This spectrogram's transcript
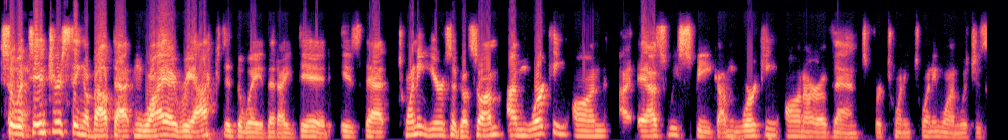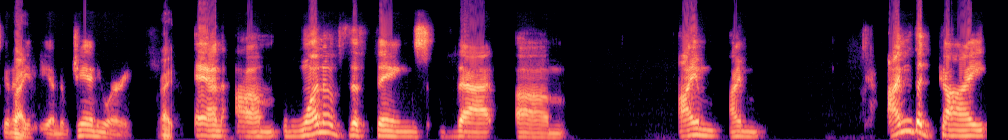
so what's interesting about that and why I reacted the way that I did is that 20 years ago. So I'm I'm working on as we speak. I'm working on our event for 2021, which is going right. to be at the end of January. Right. And um, one of the things that um, I'm I'm I'm the guy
